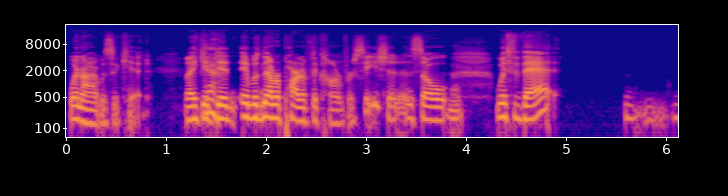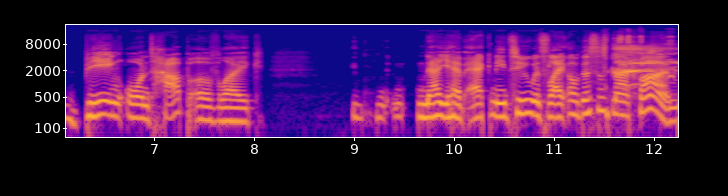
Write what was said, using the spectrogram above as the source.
when I was a kid. Like it yeah. did it was never part of the conversation. And so with that being on top of like now you have acne too it's like oh this is not fun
